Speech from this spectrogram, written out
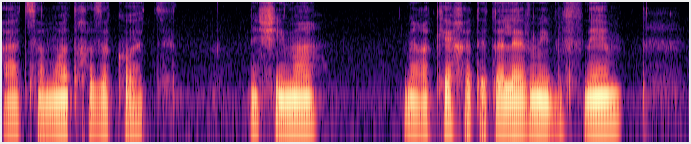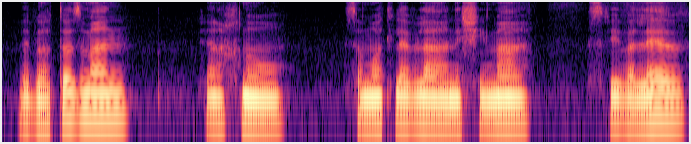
העצמות חזקות, נשימה מרככת את הלב מבפנים, ובאותו זמן שאנחנו שמות לב לנשימה סביב הלב,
